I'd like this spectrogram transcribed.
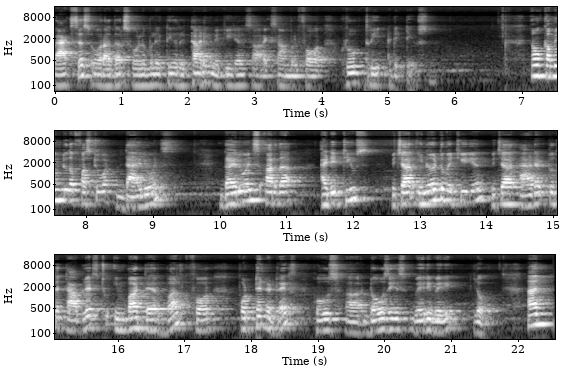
waxes or other solubility retarding materials are example for group 3 additives. Now coming to the first one diluents. Diluents are the additives which are inert material which are added to the tablets to impart their bulk for potent drugs whose uh, dose is very very low. And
